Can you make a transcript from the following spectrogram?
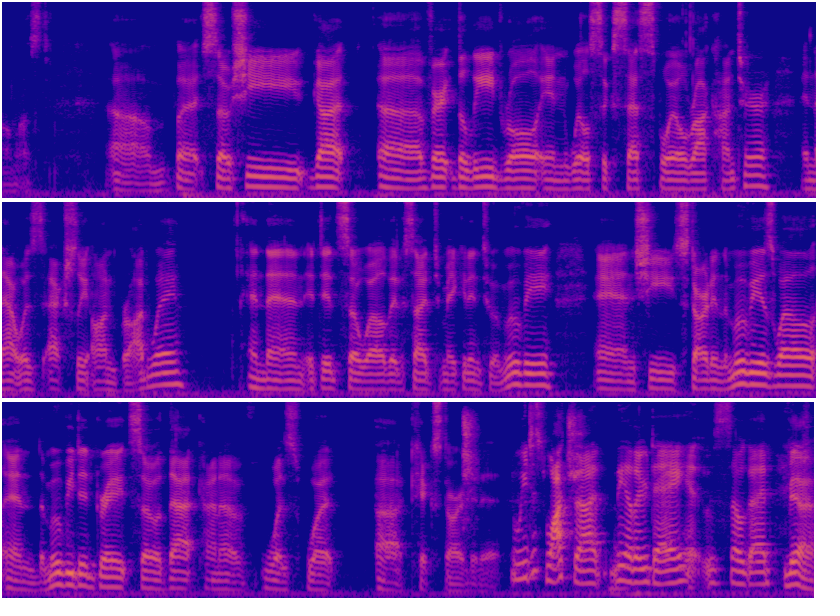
almost. Um, but so she got uh very the lead role in Will Success Spoil Rock Hunter, and that was actually on Broadway. And then it did so well they decided to make it into a movie, and she starred in the movie as well, and the movie did great. So that kind of was what uh kickstarted it. We just watched that the other day. It was so good. Yeah,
